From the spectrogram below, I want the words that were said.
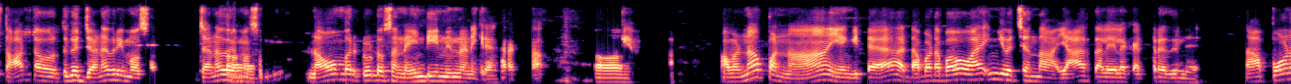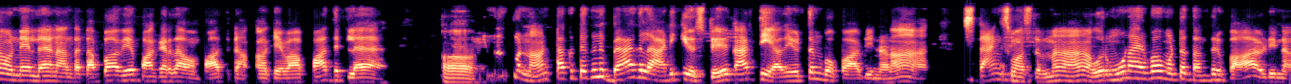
ஸ்டார்ட் ஆகுறதுக்கு ஜனவரி மாசம். ஜனவரி. மாசம் நவம்பர் டூ தௌசண்ட் நைன்டீன்னு நினைக்கிறேன் கரெக்டா அவன் என்ன பண்ணான்? என்கிட்ட டப்பா டப்பாவா வாங்கி வச்சிருந்தான். யார் தலையில கட்டுறதுன்னு. நான் போன உடனே இல்ல நான் அந்த டப்பாவே பாக்குறத அவன் பாத்துட்டான் ஓகேவா பாத்துட்டுல என்ன பண்ணான்? டக்கு டக்குன்னு பேக்ல அடுக்கி வச்சுட்டு கார்த்தி அதை எடுத்துன்னு போப்பா அப்படின்னா தேங்க்ஸ் மாஸ்டர்னா ஒரு மூணாயிரம் ரூபாய் மட்டும் தந்துருப்பா அப்படின்னா.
